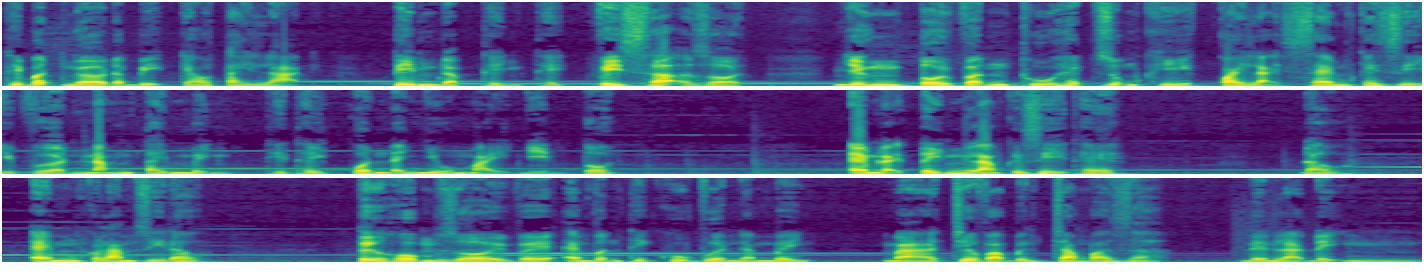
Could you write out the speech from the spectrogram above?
thì bất ngờ đã bị kéo tay lại, tim đập thình thịch vì sợ rồi, nhưng tôi vẫn thu hết dũng khí quay lại xem cái gì vừa nắm tay mình thì thấy Quân đã nhíu mày nhìn tôi. Em lại tính làm cái gì thế? Đâu, em có làm gì đâu. Từ hôm rồi về em vẫn thích khu vườn nhà mình mà chưa vào bên trong bao giờ, nên là định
